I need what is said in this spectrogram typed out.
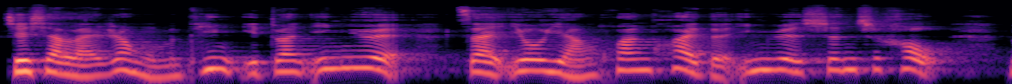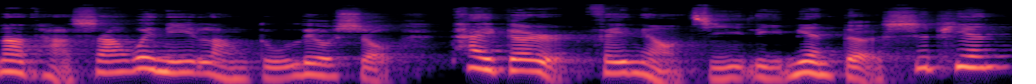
接下来，让我们听一段音乐，在悠扬欢快的音乐声之后，娜塔莎为你朗读六首泰戈尔《飞鸟集》里面的诗篇。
